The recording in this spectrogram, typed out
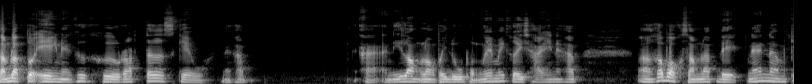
สำหรับตัวเองเนี่ยคือคือ Rotter Scale นะครับอ่าอันนี้ลองลองไปดูผมก็ไม่เคยใช้นะครับเขาบอกสำหรับเด็กแนะนำเก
